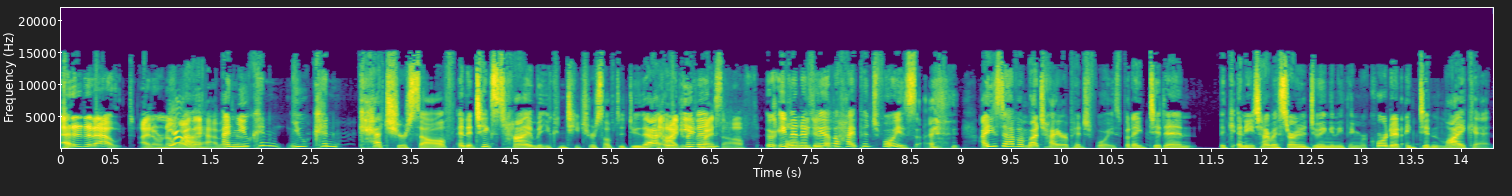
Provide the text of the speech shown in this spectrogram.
edit it out. I don't know why they have it. And there. you can you can catch yourself, and it takes time, but you can teach yourself to do that. Yeah, or I trained even myself. or even if you did have a high pitched voice. I, I used to have a much higher pitched voice, but I didn't. Like anytime I started doing anything recorded, I didn't like it.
